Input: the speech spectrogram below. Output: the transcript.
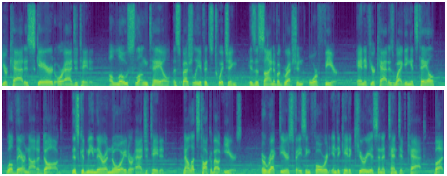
Your cat is scared or agitated. A low-slung tail, especially if it's twitching, is a sign of aggression or fear. And if your cat is wagging its tail, well they're not a dog. This could mean they're annoyed or agitated. Now let's talk about ears. Erect ears facing forward indicate a curious and attentive cat, but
